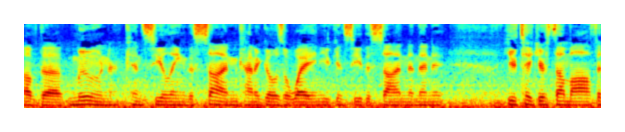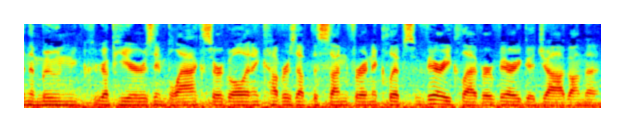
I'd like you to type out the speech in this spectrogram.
of the moon concealing the sun kind of goes away and you can see the sun and then it, you take your thumb off and the moon appears in black circle and it covers up the sun for an eclipse very clever very good job on the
